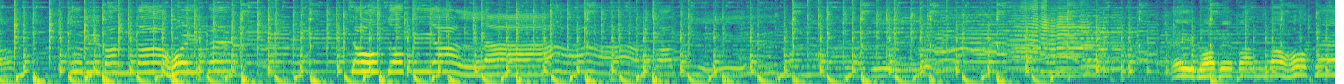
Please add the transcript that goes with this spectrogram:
তুমি বান্দা হইতে চাও যদি আল্লাহ এইভাবে বান্দা হতে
